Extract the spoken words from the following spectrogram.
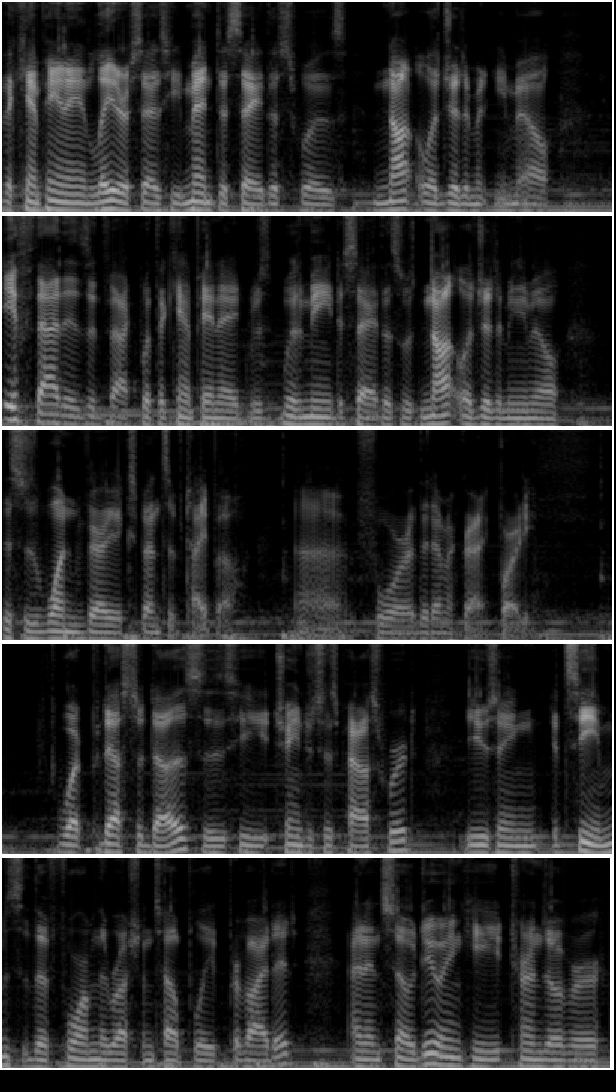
the campaign aide later says he meant to say this was not a legitimate email. If that is in fact what the campaign aide was, was meaning to say, this was not a legitimate email. This is one very expensive typo uh, for the Democratic Party. What Podesta does is he changes his password using, it seems, the form the Russians helpfully provided, and in so doing, he turns over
